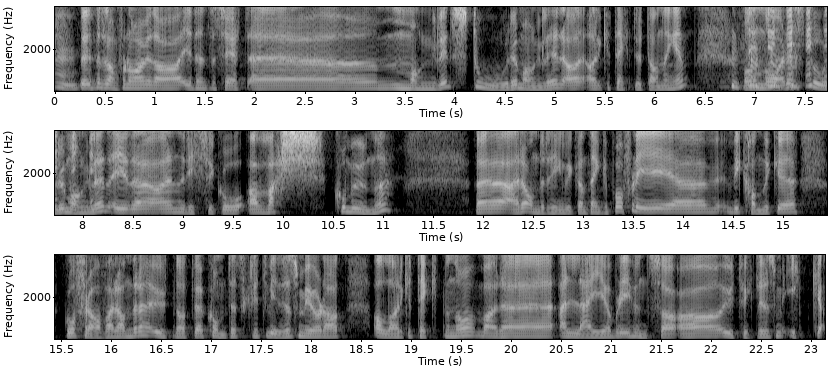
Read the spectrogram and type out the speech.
Mm. Det er interessant, for Nå har vi da identifisert eh, mangler, store mangler av arkitektutdanningen. Og nå er det store mangler i det, en risikoavers kommune. Eh, er det andre ting vi kan tenke på? Fordi eh, vi kan ikke gå fra hverandre uten at vi har kommet et skritt videre som gjør da at alle arkitektene nå bare er lei av å bli hunsa av utviklere som ikke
